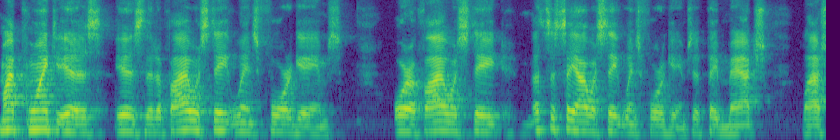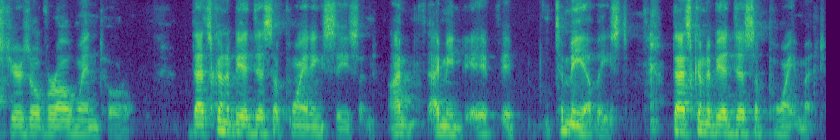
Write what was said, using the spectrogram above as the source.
My point is is that if Iowa State wins four games, or if Iowa State, let's just say Iowa State wins four games, if they match last year's overall win total. That's going to be a disappointing season. I'm, I mean, if, if to me at least, that's going to be a disappointment.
